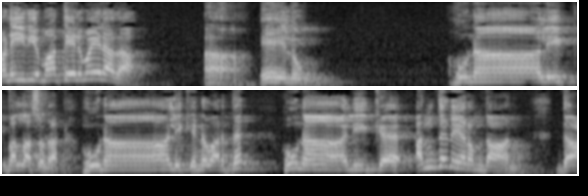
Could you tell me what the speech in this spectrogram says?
மனைவியை மாத்தேலுமா இல்லாதா ஆ ஏலும். ஹுனாலிக் வல்லா சொல்றார் ஹுனாலிக் என்ன வார்த்தை? ஹுனாலிக அந்த நேரம் தான் தா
